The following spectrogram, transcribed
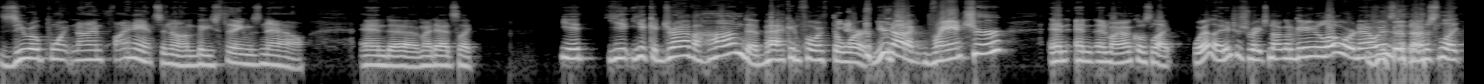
0.9 financing on these things now. And uh my dad's like you, you you could drive a honda back and forth to work. You're not a rancher. And and and my uncle's like well that interest rate's not going to get any lower now is it? And i'm just like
